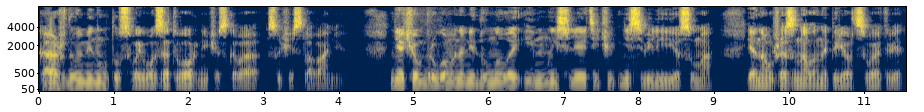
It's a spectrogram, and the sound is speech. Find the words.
каждую минуту своего затворнического существования. Ни о чем другом она не думала, и мысли эти чуть не свели ее с ума, и она уже знала наперед свой ответ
